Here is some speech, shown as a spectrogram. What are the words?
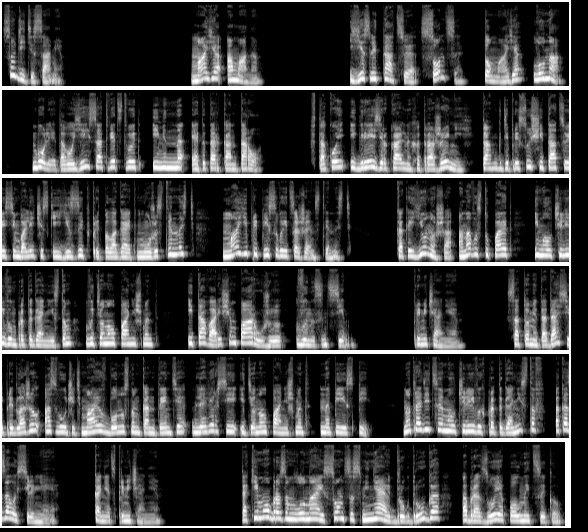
Судите сами. Майя Амана. Если Тацуя — солнце, то Майя — луна. Более того, ей соответствует именно этот аркан Таро. В такой игре зеркальных отражений, там, где присущий Тацуе символический язык предполагает мужественность, Майе приписывается женственность. Как и юноша, она выступает и молчаливым протагонистом в Eternal Punishment, и товарищем по оружию в Innocent Sin. Примечание. Сатоми Тадаси предложил озвучить Майю в бонусном контенте для версии Eternal Punishment на PSP, но традиция молчаливых протагонистов оказалась сильнее. Конец примечания. Таким образом, Луна и Солнце сменяют друг друга, образуя полный цикл.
